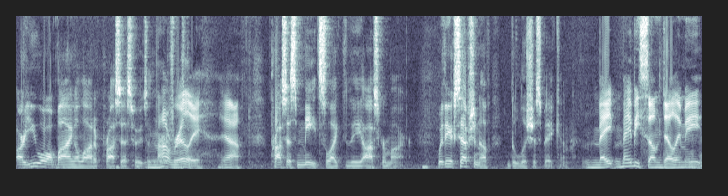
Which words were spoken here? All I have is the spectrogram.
are you all buying a lot of processed foods? At the Not really. Yeah. processed meats like the Oscar Mayer, with the exception of delicious bacon. May, maybe some deli meat.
